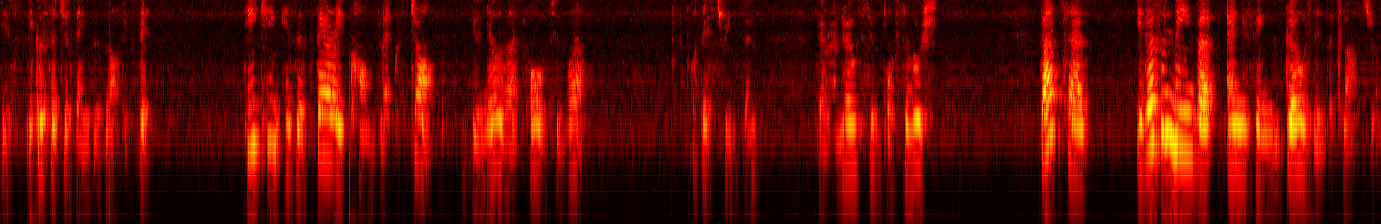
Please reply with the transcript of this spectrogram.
because such a thing does not exist. Teaching is a very complex job. You know that all too well. For this reason, there are no simple solutions. That said, it doesn't mean that anything goes in the classroom.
